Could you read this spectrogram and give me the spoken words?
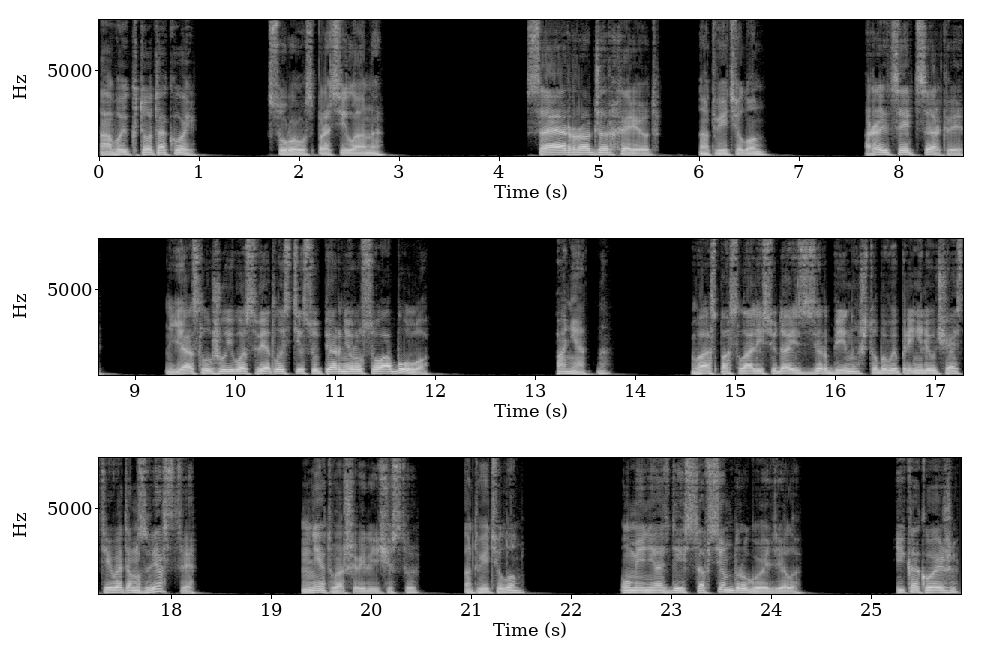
«А вы кто такой?» — сурово спросила она. «Сэр Роджер Хэриот», — ответил он. «Рыцарь церкви. Я служу его светлости супернеру Суабулу». «Понятно. Вас послали сюда из Зербины, чтобы вы приняли участие в этом зверстве?» «Нет, Ваше Величество», — ответил он. «У меня здесь совсем другое дело». «И какое же?»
